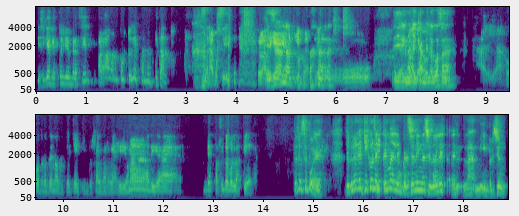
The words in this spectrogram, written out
Y si ya que estoy yo en Brasil, hagámoslo en portugués también, ¿qué tanto? ¿Será posible? y ahí no hay cambio la cosa, ¿eh? otro tema, porque aquí hay que cruzar barreras idiomáticas, despacito por las piedras. Pero se puede. Yo creo que aquí con el tema de la inversión internacional, la inversión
